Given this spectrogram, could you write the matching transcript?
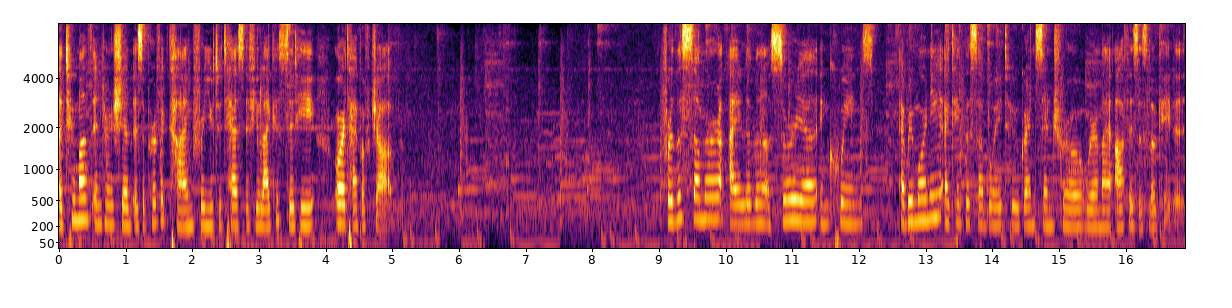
a two month internship is a perfect time for you to test if you like a city or a type of job. For this summer, I live in Astoria in Queens. Every morning, I take the subway to Grand Central where my office is located.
